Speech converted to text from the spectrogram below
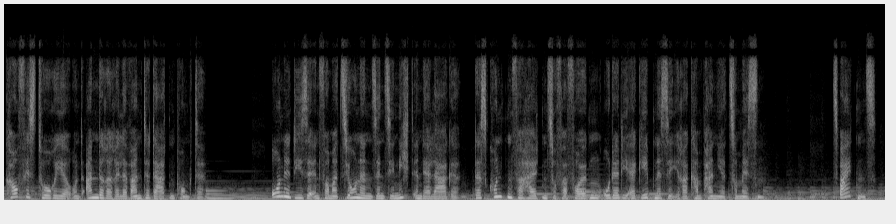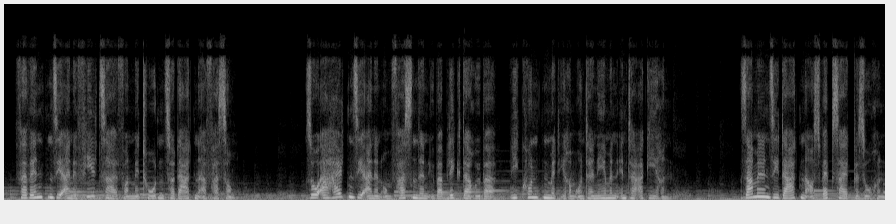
Kaufhistorie und andere relevante Datenpunkte. Ohne diese Informationen sind Sie nicht in der Lage, das Kundenverhalten zu verfolgen oder die Ergebnisse Ihrer Kampagne zu messen. Zweitens, verwenden Sie eine Vielzahl von Methoden zur Datenerfassung. So erhalten Sie einen umfassenden Überblick darüber, wie Kunden mit Ihrem Unternehmen interagieren. Sammeln Sie Daten aus Website-Besuchen,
